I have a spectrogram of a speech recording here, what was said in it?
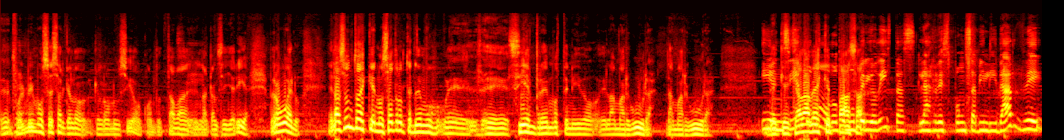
eh, Fue el mismo César que lo, que lo anunció cuando estaba en la Cancillería. Pero bueno, el asunto es que nosotros tenemos, eh, eh, siempre hemos tenido la amargura, la amargura. Y de en que cierto cada vez que modo, pasa, como periodistas, la responsabilidad de,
